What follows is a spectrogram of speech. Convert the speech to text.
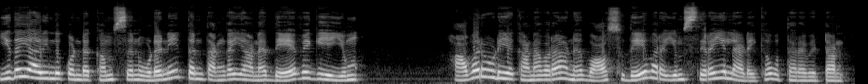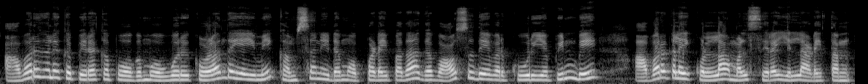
இதை அறிந்து கொண்ட கம்சன் உடனே தன் தங்கையான தேவகியையும் அவருடைய கணவரான வாசுதேவரையும் சிறையில் அடைக்க உத்தரவிட்டான். அவர்களுக்கு பிறக்க போகும் ஒவ்வொரு குழந்தையுமே கம்சனிடம் ஒப்படைப்பதாக வாசுதேவர் கூறிய பின்பே அவர்களை கொல்லாமல் சிறையில் அடைத்தான்.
